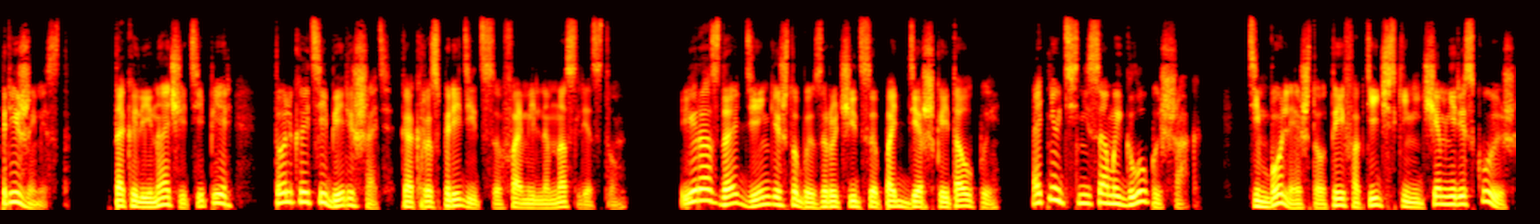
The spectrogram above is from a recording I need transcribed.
прижимист. Так или иначе, теперь только тебе решать, как распорядиться фамильным наследством. И раздать деньги, чтобы заручиться поддержкой толпы. Отнюдь не самый глупый шаг. Тем более, что ты фактически ничем не рискуешь.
